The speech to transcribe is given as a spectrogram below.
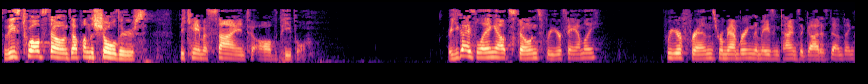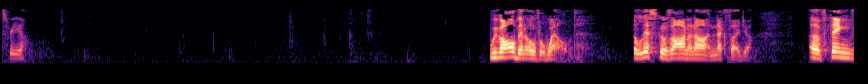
So these 12 stones up on the shoulders became a sign to all the people. Are you guys laying out stones for your family, for your friends, remembering the amazing times that God has done things for you? We've all been overwhelmed. The list goes on and on. Next slide, Joe. Of things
